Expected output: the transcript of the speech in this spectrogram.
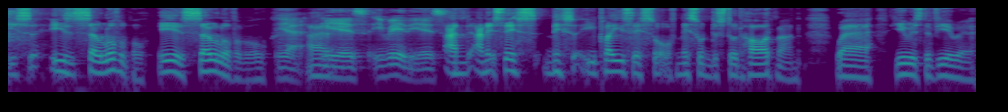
he's he's so lovable. He is so lovable, Yeah, Uh, he is. He really is. and and it's this mis- he plays this sort of misunderstood hard man where you as the viewer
